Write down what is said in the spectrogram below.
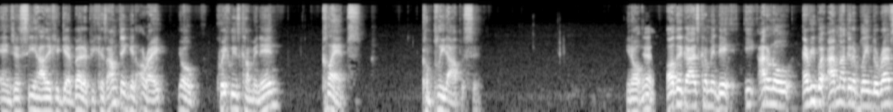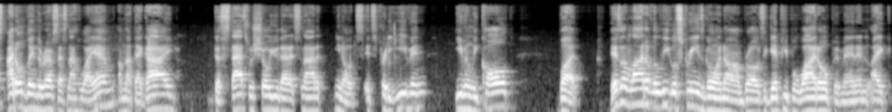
and just see how they could get better. Because I'm thinking, all right, yo, Quickley's coming in, clamps, complete opposite. You know, yeah. other guys come in. They, I don't know. Everybody, I'm not gonna blame the refs. I don't blame the refs. That's not who I am. I'm not that guy. The stats will show you that it's not. You know, it's it's pretty even, evenly called. But there's a lot of illegal screens going on, bro, to get people wide open, man. And like,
